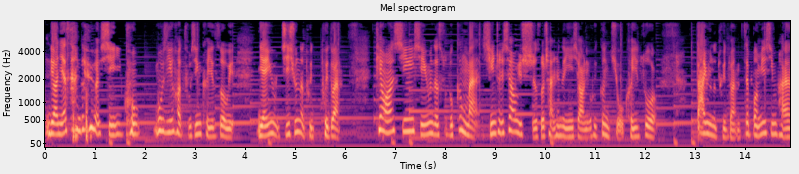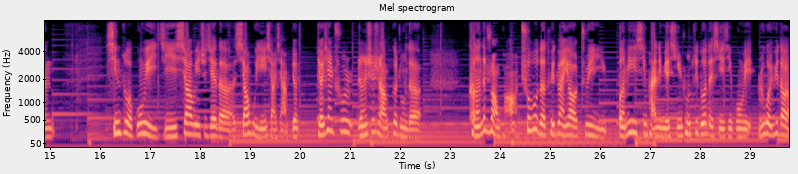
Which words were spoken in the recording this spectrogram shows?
两年三个月行一宫木星和土星可以作为年运吉凶的推推断。天王星行运的速度更慢，形成相位时所产生的影响力会更久，可以做大运的推断。在本命星盘星座宫位以及相位之间的相互影响下，表表现出人身上各种的。可能的状况啊，初步的推断要注意本命星盘里面行冲最多的行星宫位。如果遇到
